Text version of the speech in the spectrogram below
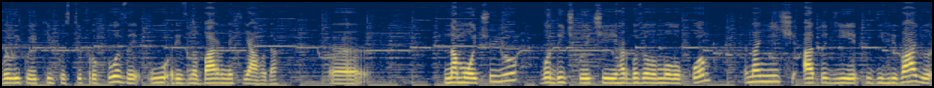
великої кількості фруктози у різнобарвних ягодах. Е, Намочую водичкою чи гарбузовим молоком на ніч, а тоді підігріваю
